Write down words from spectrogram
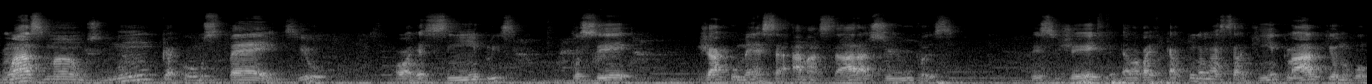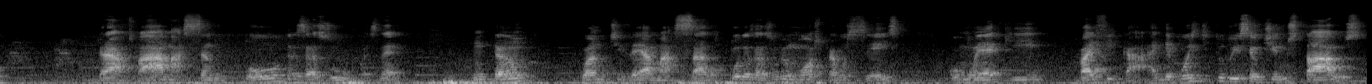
Com as mãos, nunca com os pés, viu? Olha, é simples. Você já começa a amassar as uvas desse jeito. Ela vai ficar toda amassadinha. Claro que eu não vou gravar amassando todas as uvas, né? Então, quando tiver amassada todas as uvas, eu mostro para vocês como é que vai ficar. Aí depois de tudo isso eu tiro os talos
